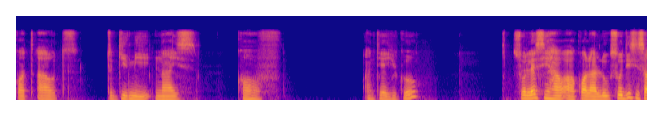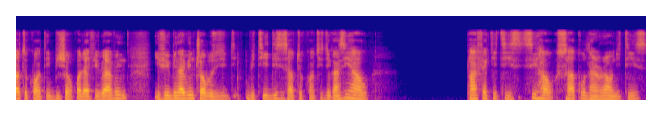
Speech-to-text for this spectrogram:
cut out to give me nice curve and there you go so let's see how our collar looks. So this is how to cut a bishop collar if you've been having if you've been having troubles with it this is how to cut it. You can see how perfect it is. See how circled and round it is.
